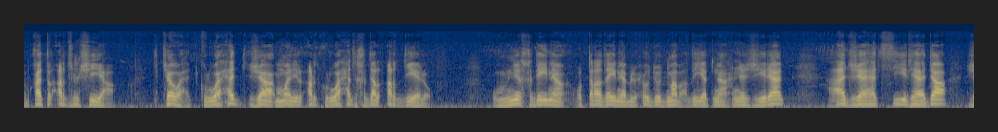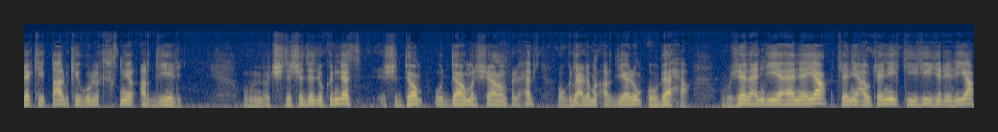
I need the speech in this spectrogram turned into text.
بقات الأرض مشيعة. حتى واحد كل واحد جا مالي الأرض كل واحد خدا الأرض ديالو. ومنين خدينا وتراضينا بالحدود مع بعضياتنا حنا الجيران؟ عاد جا هاد السيد هذا جا كيطالب كيقول لك خصني الأرض ديالي. شد هذوك الناس شدهم وداهم رشاهم في الحبس وقلع لهم الأرض ديالهم وباعها وجا لعندي أنايا ثاني عاوتاني كيجي يجري ليا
